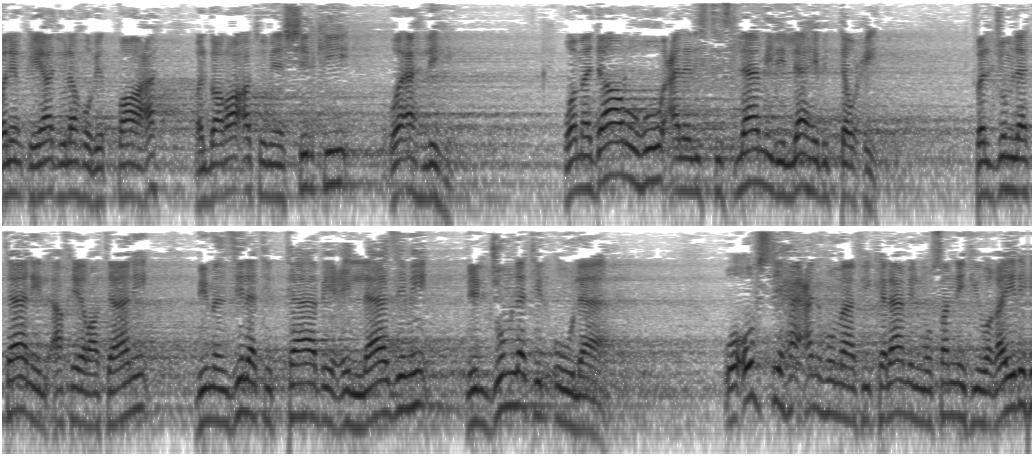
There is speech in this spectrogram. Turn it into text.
والانقياد له بالطاعة والبراءة من الشرك وأهله. ومداره على الاستسلام لله بالتوحيد. فالجملتان الأخيرتان بمنزلة التابع اللازم للجملة الأولى. وأفصح عنهما في كلام المصنف وغيره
